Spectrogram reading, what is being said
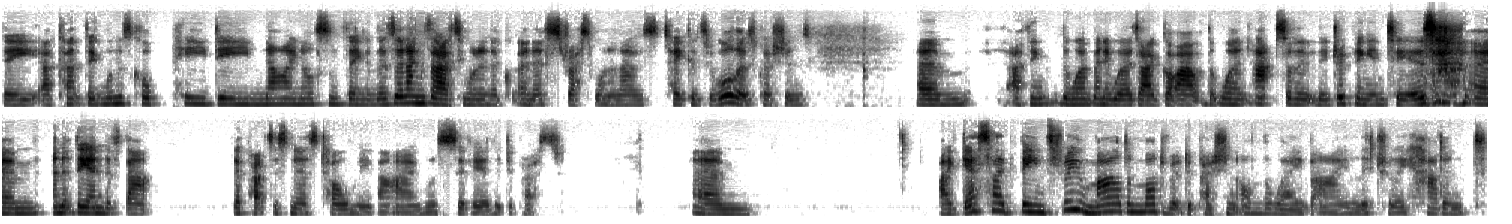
the I can't think one was called PD9 or something, and there's an anxiety one and a, and a stress one, and I was taken through all those questions. Um, I think there weren't many words I got out that weren't absolutely dripping in tears. um, and at the end of that, the practice nurse told me that I was severely depressed. Um, I guess I'd been through mild and moderate depression on the way, but I literally hadn't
